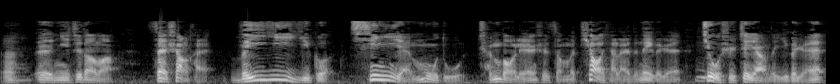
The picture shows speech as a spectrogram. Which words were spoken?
嗯，呃，你知道吗？在上海，唯一一个亲眼目睹陈宝莲是怎么跳下来的那个人，就是这样的一个人，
